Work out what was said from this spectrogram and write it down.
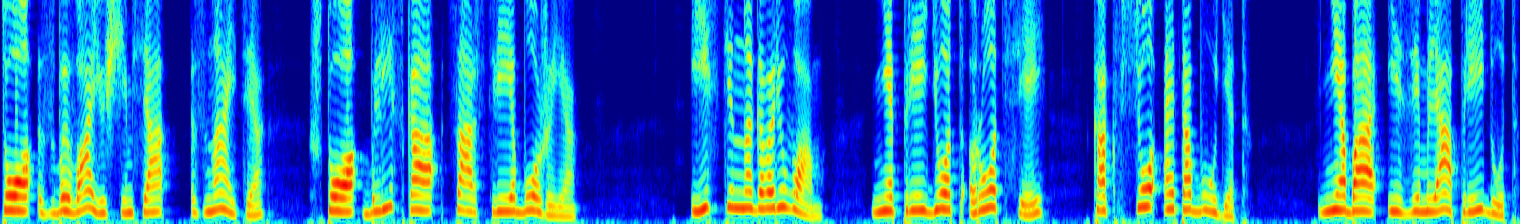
то сбывающимся знайте, что близко Царствие Божие. Истинно говорю вам, не придет род сей, как все это будет. Небо и земля придут,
